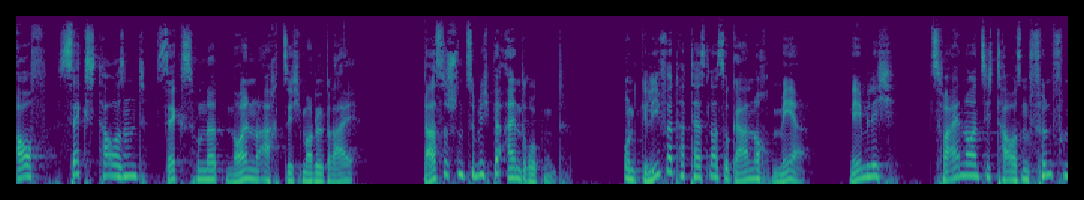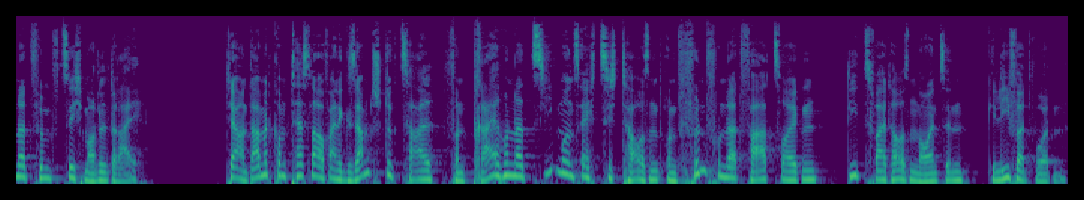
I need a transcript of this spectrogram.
auf 6689 Model 3. Das ist schon ziemlich beeindruckend. Und geliefert hat Tesla sogar noch mehr, nämlich 92.550 Model 3. Tja, und damit kommt Tesla auf eine Gesamtstückzahl von 367.500 Fahrzeugen, die 2019 geliefert wurden.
